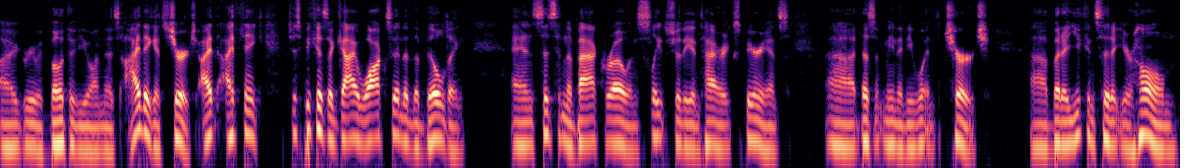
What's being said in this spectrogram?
I agree with both of you on this. I think it's church. I, I think just because a guy walks into the building and sits in the back row and sleeps through the entire experience uh, doesn't mean that he went to church. Uh, but uh, you can sit at your home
